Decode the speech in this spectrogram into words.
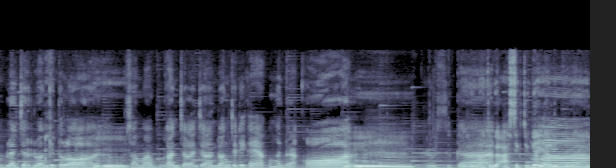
belajar doang gitu loh, Mm-mm. sama bukan jalan-jalan doang. Jadi kayak aku ngedrakor, Mm-mm. terus di juga, rumah juga asik juga ya Ah. liburan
